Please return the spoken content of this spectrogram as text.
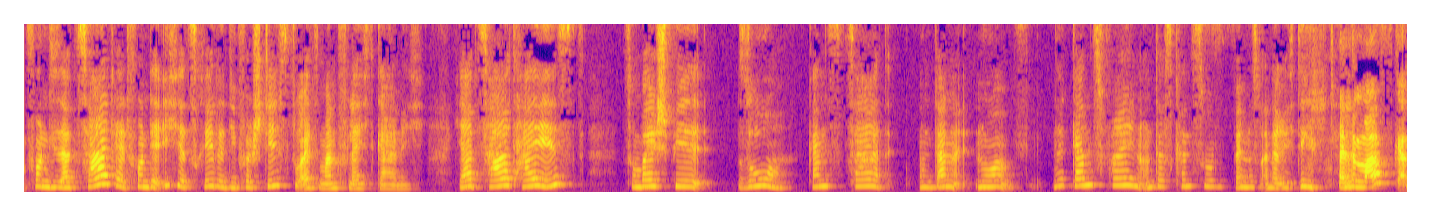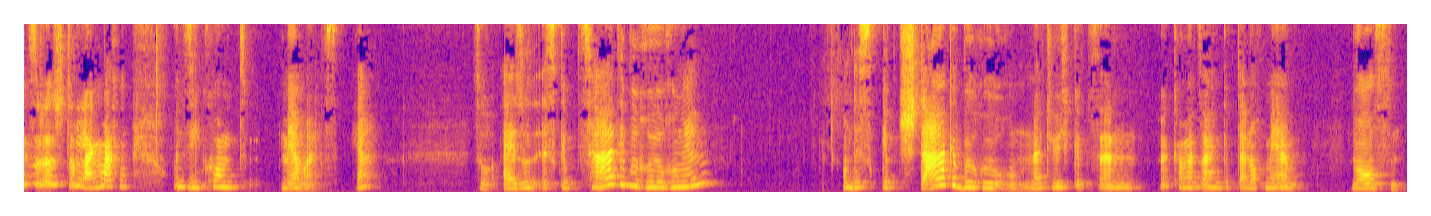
von dieser Zartheit, von der ich jetzt rede, die verstehst du als Mann vielleicht gar nicht. Ja, zart heißt zum Beispiel so, ganz zart und dann nur ne, ganz fein. Und das kannst du, wenn du es an der richtigen Stelle machst, kannst du das stundenlang machen. Und sie kommt mehrmals, ja. So, also es gibt zarte Berührungen und es gibt starke Berührungen. Natürlich gibt es dann, ne, kann man sagen, gibt da noch mehr Nuancen.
